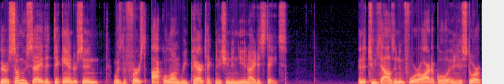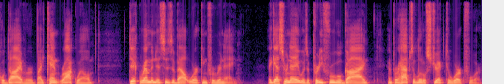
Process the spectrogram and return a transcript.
There are some who say that Dick Anderson was the first Aqualung repair technician in the United States. In a 2004 article in Historical Diver by Kent Rockwell, Dick reminisces about working for Rene. I guess Rene was a pretty frugal guy and perhaps a little strict to work for.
